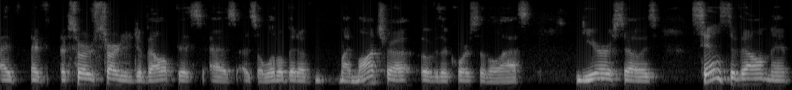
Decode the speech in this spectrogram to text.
I've, I've, sort of started to develop this as, as a little bit of my mantra over the course of the last year or so is sales development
